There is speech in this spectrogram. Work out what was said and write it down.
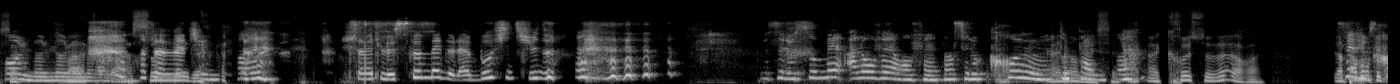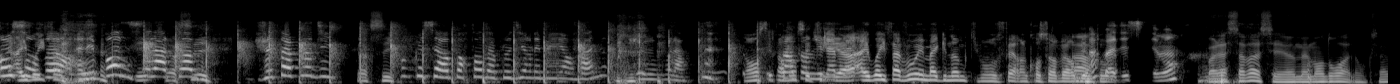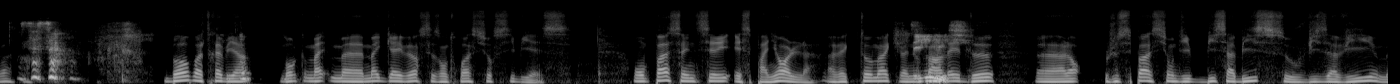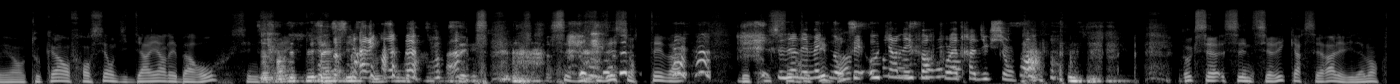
Oh là là là Ah, ça, va être une-. ça va être le sommet de la beaufitude. C'est le sommet à l'envers en fait, hein. c'est le creux euh, Ah non, total. c'est un, un crossover. Ah, C'est le Highway Five-O. elle est bonne celle-là, Tom. Je t'applaudis. Merci. Je trouve que c'est important d'applaudir les meilleures vannes. Je- voilà. Non, c'est pas pardon, la euh. Highway Five-O et Magnum qui vont faire un crossover Ah. Ah, bientôt. bah décidément. Voilà, ça va, c'est au même endroit, donc ça va. C'est ça. Bon, bah très bien. Donc, Ma- Ma- MacGyver saison 3 sur CBS. On passe à une série espagnole avec Thomas qui va nous parler de. euh, alors, je sais pas si on dit bis à bis ou vis-à-vis, mais en tout cas, en français, on dit derrière les barreaux. C'est une série plus facile. C'est diffusé sur Teva Je veux dire, les mecs n'ont fait aucun effort pour la traduction. Donc, c'est c'est une série carcérale, évidemment.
